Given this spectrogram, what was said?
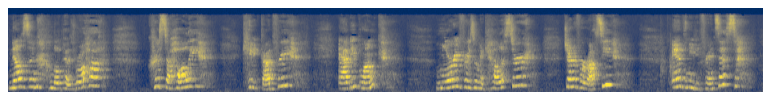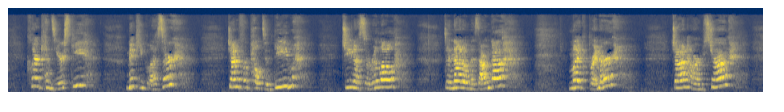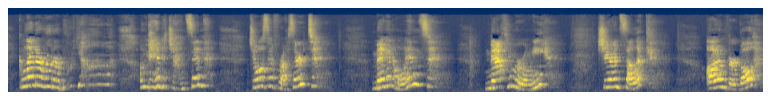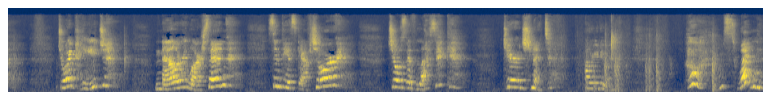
Nelson Lopez Roja, Krista Hawley, Kate Godfrey, Abby Blanc, Lori Fraser McAllister, Jennifer Rossi, Anthony DeFrancis, Claire Kenzierski, Mickey Glesser, Jennifer Pelton Thiem, Gina Cirillo, Donato Mazanga, Mike Brenner, John Armstrong, Glenda Reuter Booyah, Amanda Johnson, Joseph Russert, Megan Owens, Matthew Maroney, Sharon Selleck, Autumn Gergel, Joy Page, Mallory Larson, Cynthia Scaffshore, Joseph Lessick, Jared Schmidt. How are you doing? Oh, I'm sweating.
